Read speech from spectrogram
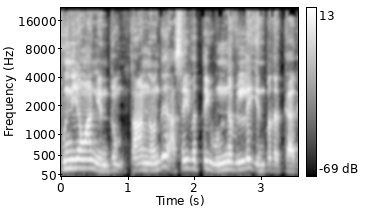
புண்ணியவான் என்றும் தான் வந்து அசைவத்தை உண்ணவில்லை என்பதற்காக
